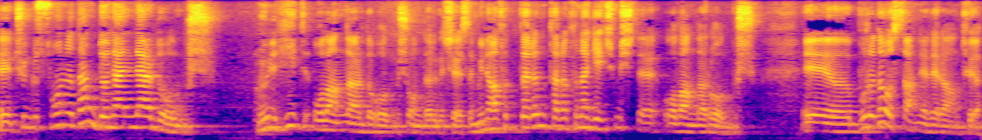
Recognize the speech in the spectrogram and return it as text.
E, çünkü sonradan dönenler de olmuş. Mülhit olanlar da olmuş onların içerisinde. Münafıkların tarafına geçmiş de olanlar olmuş. E, burada o sahneleri anlatıyor.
